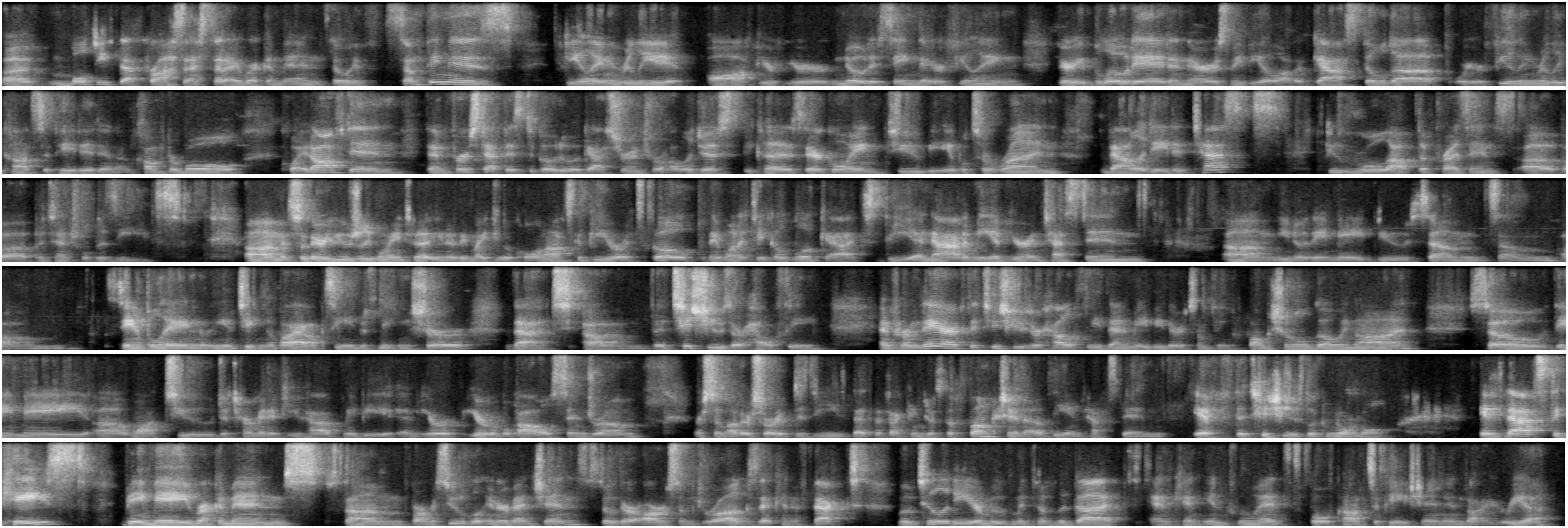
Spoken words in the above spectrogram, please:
a multi step process that I recommend. So if something is feeling really off, you're, you're noticing that you're feeling very bloated and there's maybe a lot of gas buildup, or you're feeling really constipated and uncomfortable quite often, then first step is to go to a gastroenterologist because they're going to be able to run validated tests to rule out the presence of a potential disease. Um, and so they're usually going to, you know, they might do a colonoscopy or a scope. They want to take a look at the anatomy of your intestines. Um, you know, they may do some some um, sampling, you know, taking a biopsy and just making sure that um, the tissues are healthy. And from there, if the tissues are healthy, then maybe there's something functional going on. So they may uh, want to determine if you have maybe an ir- irritable bowel syndrome or some other sort of disease that's affecting just the function of the intestines if the tissues look normal. If that's the case, they may recommend some pharmaceutical interventions. So there are some drugs that can affect motility or movement of the gut and can influence both constipation and diarrhea.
